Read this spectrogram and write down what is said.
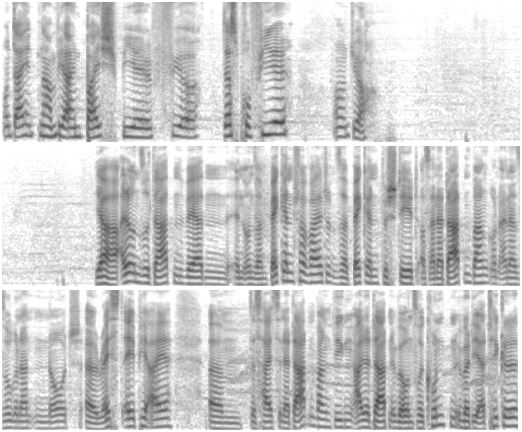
und da hinten haben wir ein Beispiel für das Profil und ja. Ja, all unsere Daten werden in unserem Backend verwaltet. Unser Backend besteht aus einer Datenbank und einer sogenannten Node äh, REST API. Ähm, das heißt, in der Datenbank liegen alle Daten über unsere Kunden, über die Artikel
